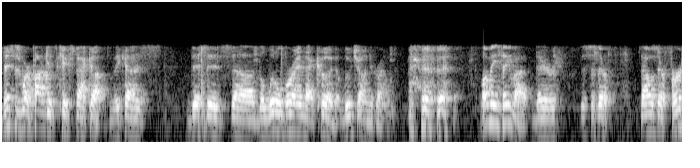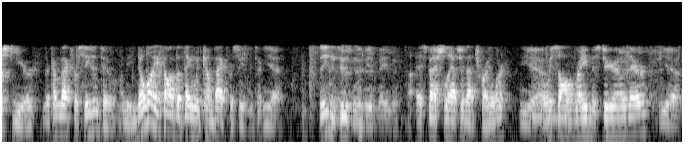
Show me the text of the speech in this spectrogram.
this is where Pockets kicks back up because this is uh, the little brand that could Lucha Underground. Well, I mean, think about it. They're this is their that was their first year. They're coming back for season two. I mean, nobody thought that they would come back for season two, yeah. Season two is gonna be amazing. especially after that trailer Yeah. where we saw Rey Mysterio there, Yeah.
